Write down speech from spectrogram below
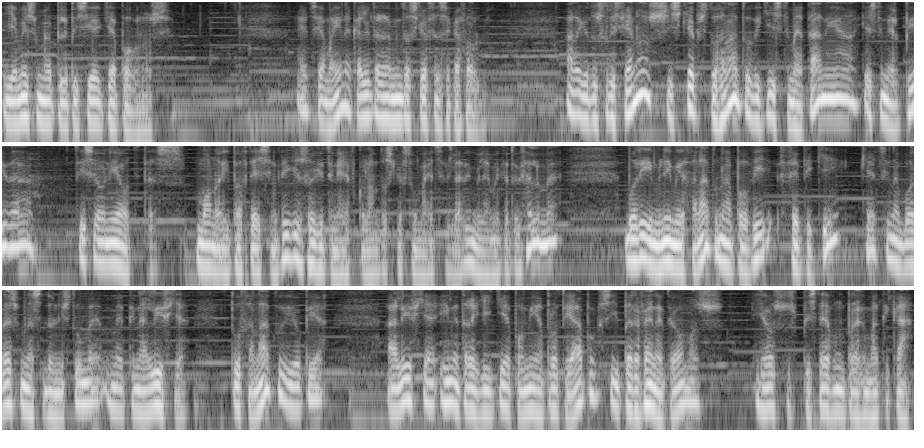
γεμίσουμε πλεπισία και απόγνωση. Έτσι άμα είναι καλύτερα να μην το σκέφτεσαι καθόλου. Αλλά για τους χριστιανούς η σκέψη του θανάτου οδηγεί στη μετάνοια και στην ελπίδα της αιωνιότητας. Μόνο υπό αυτές τις συνθήκες, όχι ότι είναι εύκολο να το σκεφτούμε έτσι, δηλαδή μιλάμε και το θέλουμε, μπορεί η μνήμη θανάτου να αποβεί θετική και έτσι να μπορέσουμε να συντονιστούμε με την αλήθεια του θανάτου, η οποία αλήθεια είναι τραγική από μία πρώτη άποψη, υπερβαίνεται όμως για όσους πιστεύουν πραγματικά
